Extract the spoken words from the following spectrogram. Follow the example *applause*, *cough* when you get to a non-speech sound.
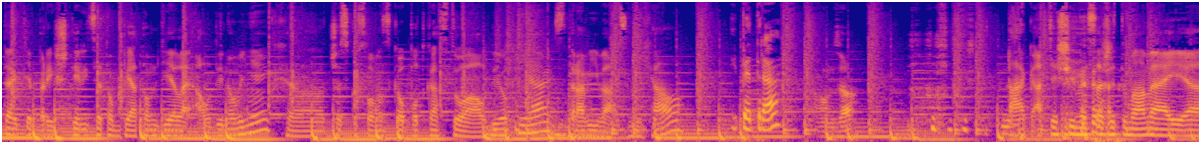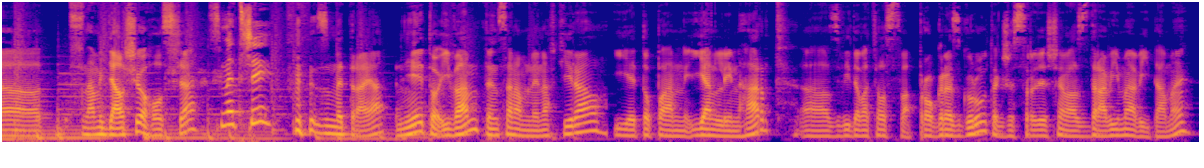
vítajte pri 45. diele Audinoviniek, eh, československého podcastu o audioknihách. Zdraví vás Michal. I Petra. Honza. *laughs* Tak a tešíme sa, že tu máme aj uh, s nami ďalšieho hostia. Sme tři. *laughs* Sme traja. Nie je to Ivan, ten sa nám nenavtíral. Je to pán Jan Linhardt uh, z vydavateľstva Progress Guru, takže srdečne vás zdravíme a vítame.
